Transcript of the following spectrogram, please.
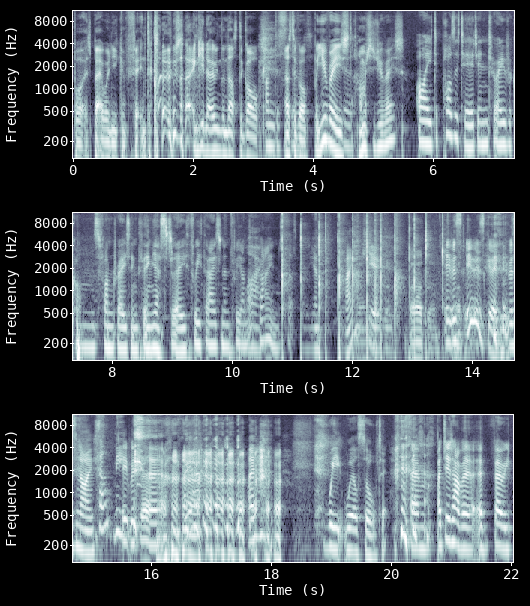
but it's better when you can fit into clothes. like, you know, and that's the goal. That's the goal. But you raised how much did you raise? I deposited into Ovacome's fundraising thing yesterday three thousand and three hundred pounds. That's brilliant. Thank you. Well done. It was it was good. It was nice. Help me. It was. Uh, I- we will sort it. Um, I did have a, a very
